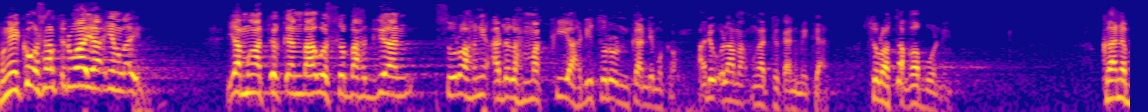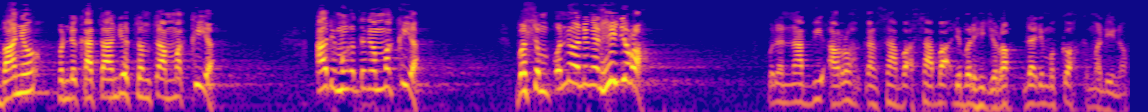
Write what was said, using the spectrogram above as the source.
Mengikut satu riwayat yang lain. Yang mengatakan bahawa sebahagian surah ni adalah makiyah diturunkan di Mekah. Ada ulama mengatakan demikian. Surah Taghabun ni. Kerana banyak pendekatan dia tentang makiyah. Ada mengatakan makiyah. Bersempena dengan hijrah. Bila Nabi arahkan sahabat-sahabat dia berhijrah dari Mekah ke Madinah.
